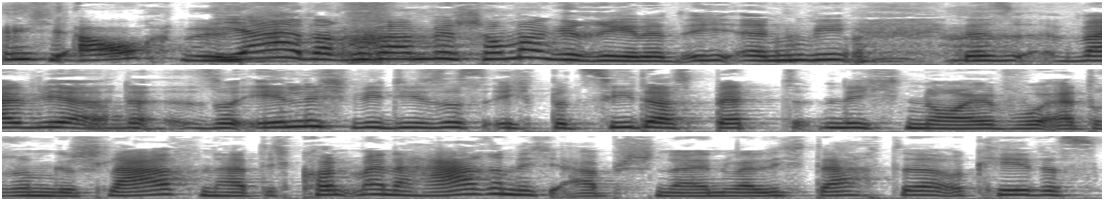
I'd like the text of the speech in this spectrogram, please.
Ich auch nicht. Ja, darüber haben wir schon mal geredet. Ich irgendwie, das, weil wir so ähnlich wie dieses, ich beziehe das Bett nicht neu, wo er drin geschlafen hat. Ich konnte meine Haare nicht abschneiden, weil ich dachte, okay, das,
